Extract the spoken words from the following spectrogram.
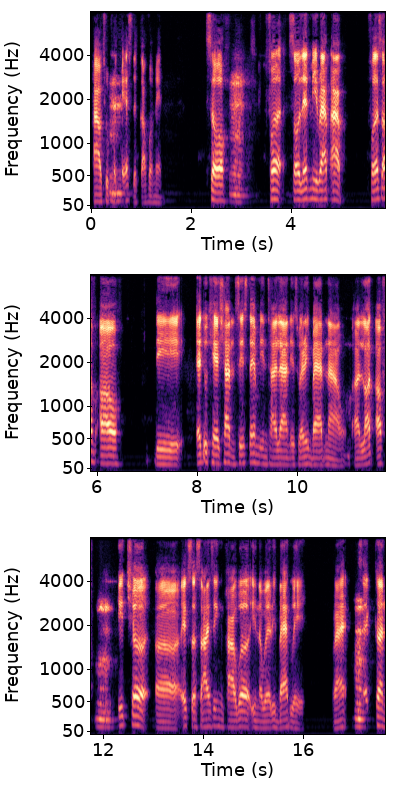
how to Mm. protest the government so first, so let me wrap up. First of all, the education system in Thailand is very bad now. A lot of Mm. teacher uh, exercising power in a very bad way, right? Mm. Second,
